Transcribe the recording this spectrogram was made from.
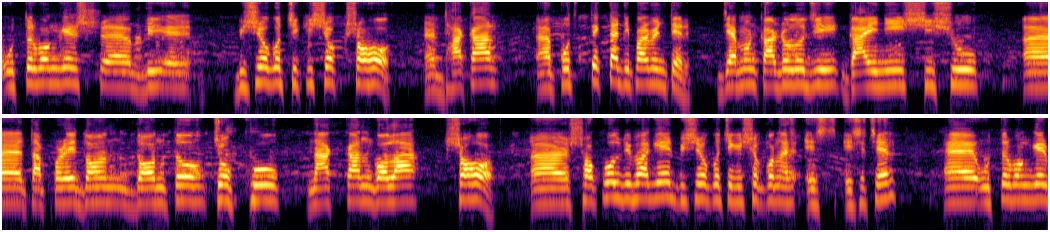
উত্তরবঙ্গের বিশেষজ্ঞ চিকিৎসক সহ ঢাকার প্রত্যেকটা ডিপার্টমেন্টের, যেমন কার্ডিওলজি গাইনি, শিশু তারপরে দন- দন্ত, চক্ষু, নাক, কান, গলা সহ সকল বিভাগের বিশেষজ্ঞ চিকিৎসকগণ এস- এসেছেন। উত্তরবঙ্গের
